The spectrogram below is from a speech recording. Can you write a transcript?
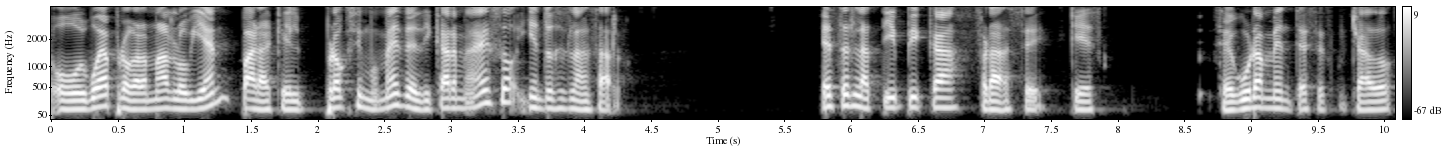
o voy a programarlo bien para que el próximo mes dedicarme a eso y entonces lanzarlo. Esta es la típica frase que es, seguramente has escuchado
